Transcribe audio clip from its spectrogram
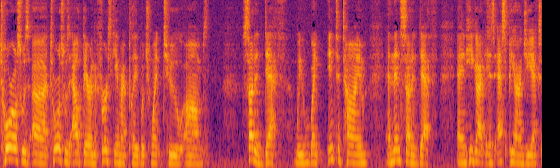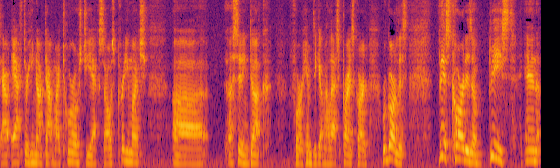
Tauros was uh, was out there in the first game I played, which went to um, sudden death. We went into time and then sudden death, and he got his Espeon GX out after he knocked out my Tauros GX. So I was pretty much uh, a sitting duck for him to get my last prize card. Regardless, this card is a beast, and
